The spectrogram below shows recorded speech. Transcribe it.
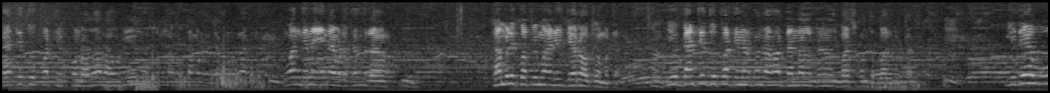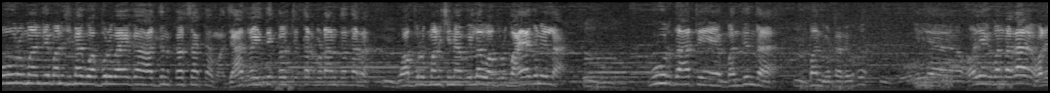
ಗಂಟೆ ದುಪ್ಪಟ್ಟು ಹಿಡ್ಕೊಂಡು ಹೋದವ ಅವ್ರೇನು ಸುಮ್ಮನೆ ಊಟ ದಿನ ಒಂದಿನ ಏನಾಗ್ಬಿಡುತ್ತೆ ಅಂದ್ರೆ ಹ್ಮ್. ಕಂಬಳಿ ಕಾಪಿ ಮಾಡಿ ದೇವ್ರ ಹೊತ್ಕೊಂಡ್ಬಿಟ್ಟಾರ ಇವು ಗಂಟೆ ದುಪ್ಪತ್ತಿ ನಡ್ಕೊಂಡು ಅವ ಡನ್ನಲ್ ಡನ್ನಲ್ ಬಾರಿಸ್ಕೊಂತ ಬಂದ್ಬಿಟ್ಟಾರೆ. ಇದೇ ಊರು ಮಂದಿ ಮನುಷ್ಯನಾಗ ಒಬ್ರು ಬಾಯಾಗ ಅದನ್ನ ಕಳ್ಸಾಕ ಜಾತ್ರೆ ಐತಿ ಕಳ್ಸಿರ್ತಾರ ಬಿಡ ಅಂತಂದಾರ. ಒಬ್ರು ಮನುಷ್ಯನಾಗೂ ಇಲ್ಲ ಒಬ್ರು ಬಾಯಾಗೂ ಇಲ್ಲ. ಊರ ದಾಟಿ ಬಂದಿಂದ ಬಂದ್ಬಿಟ್ಟಾರ ಇವರು. ಇಲ್ಲಿ ಹೊಳಿಗೆ ಬಂದಾಗ ಹೊಳಿ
